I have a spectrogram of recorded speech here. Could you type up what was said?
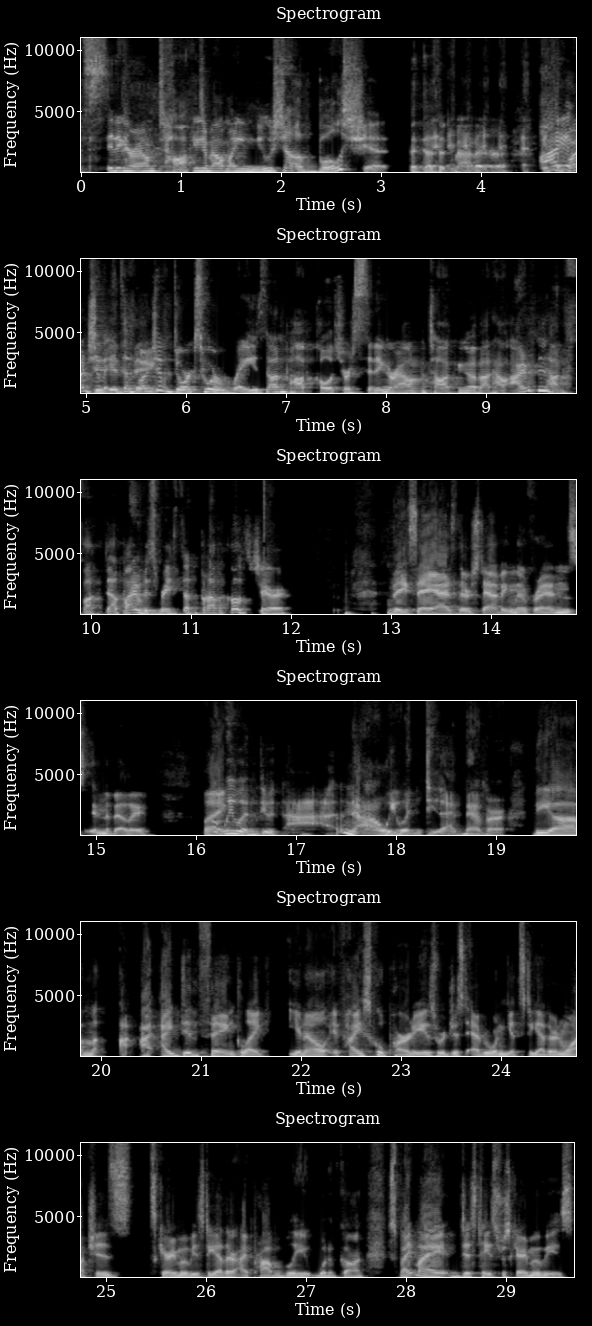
sitting around talking about minutia of bullshit that doesn't matter. It's I a bunch of it's a bunch of dorks who were raised on pop culture sitting around talking about how I'm not fucked up. I was raised on pop culture. They say as they're stabbing their friends in the belly. But Like we wouldn't do that. No, we wouldn't do that. Never. The um, I, I- I did think like you know, if high school parties were just everyone gets together and watches scary movies together, I probably would have gone. Despite my distaste for scary movies,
